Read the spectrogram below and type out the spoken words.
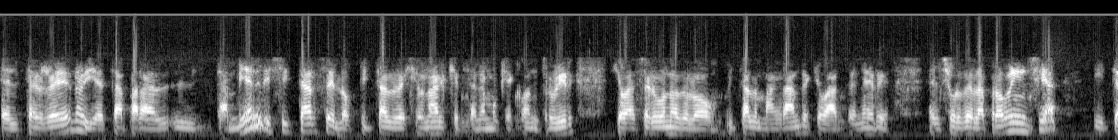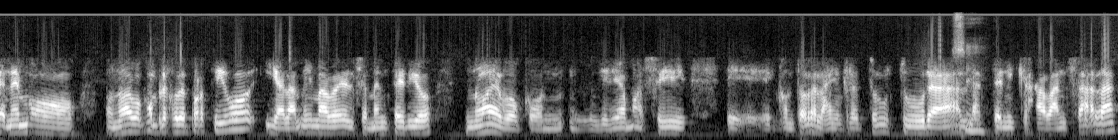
el terreno y está para también licitarse el hospital regional que tenemos que construir, que va a ser uno de los hospitales más grandes que va a tener el sur de la provincia y tenemos un nuevo complejo deportivo y a la misma vez el cementerio nuevo, con, diríamos así, eh, con todas las infraestructuras, las técnicas avanzadas,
